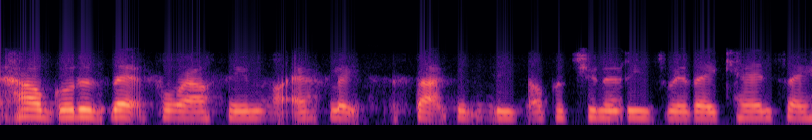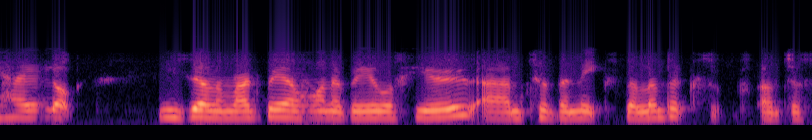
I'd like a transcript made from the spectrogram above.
how good is that for our female athletes to start getting these opportunities where they can say, hey, look. New Zealand Rugby, I want to be with you um, to the next Olympics. I'm just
